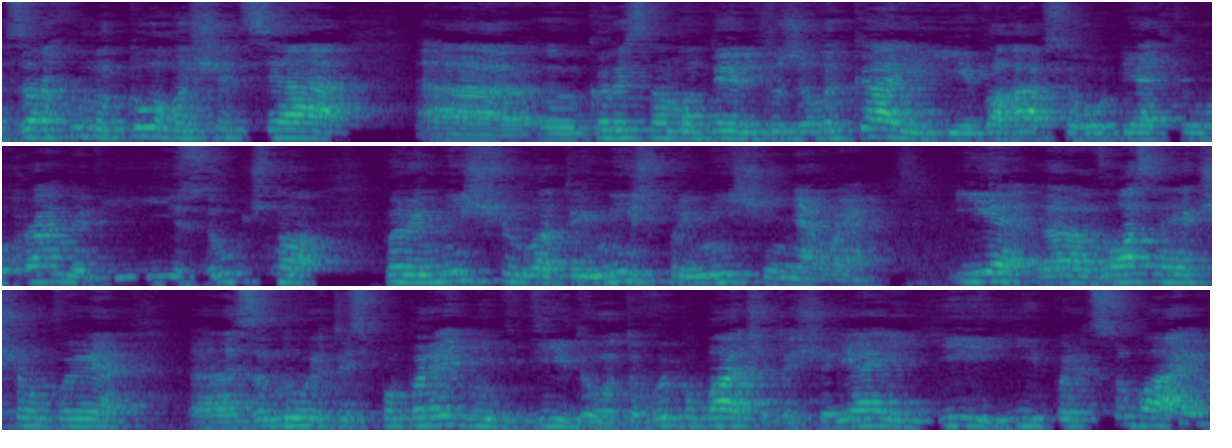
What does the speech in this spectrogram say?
за рахунок того, що ця корисна модель дуже легка, її вага всього 5 кг, її зручно переміщувати між приміщеннями. І, е, власне, якщо ви е, зануритесь в попереднє відео, то ви побачите, що я її, її пересуваю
